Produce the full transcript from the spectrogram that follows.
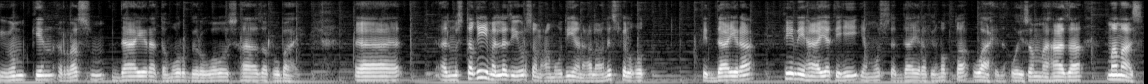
يمكن رسم دائرة تمر برؤوس هذا الرباعي. المستقيم الذي يرسم عموديا على نصف الغط في الدائرة في نهايته يمس الدائرة في نقطة واحدة ويسمى هذا مماس.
